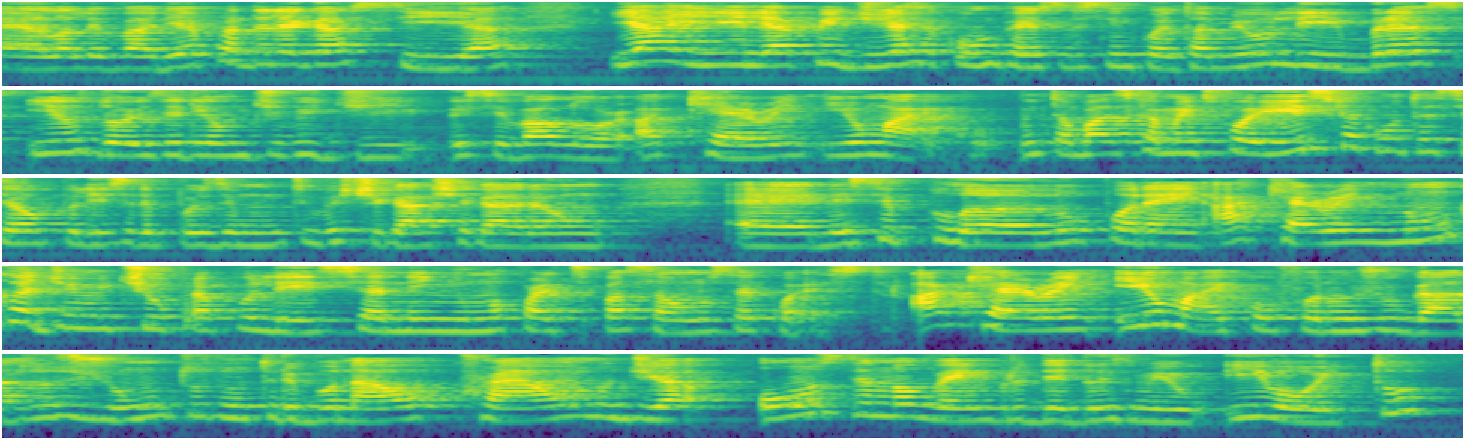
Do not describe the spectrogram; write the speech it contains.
ela, levaria pra delegacia e aí ele ia pedir a recompensa de 50 mil libras e os dois iriam dividir esse valor, a Karen e o Michael. Então basicamente foi isso que aconteceu. A polícia, depois de muito investigar, chegaram é, nesse plano, porém a Karen nunca admitiu para a polícia nenhuma participação no sequestro. A Karen e o Michael foram julgados juntos no tribunal Crown no dia 11 de novembro de 2008.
